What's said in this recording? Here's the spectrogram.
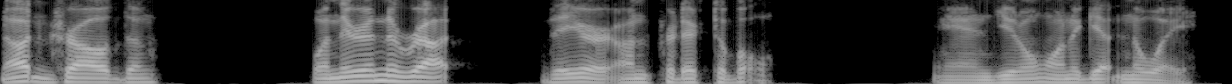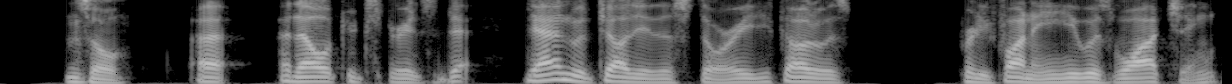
not mm. crowd them. When they're in the rut, they are unpredictable and you don't want to get in the way. Mm-hmm. So, uh, an elk experience. Dan would tell you this story. He thought it was pretty funny. He was watching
